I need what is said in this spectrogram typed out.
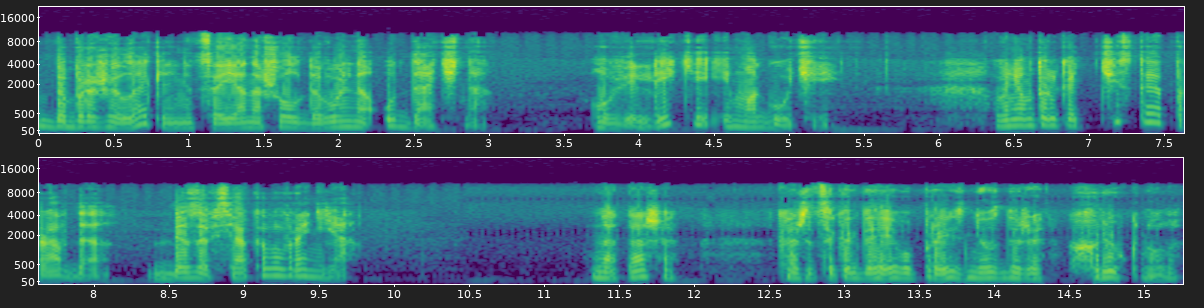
«доброжелательница» я нашел довольно удачно. О, великий и могучий! В нем только чистая правда, безо всякого вранья. Наташа, кажется, когда я его произнес, даже хрюкнула.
